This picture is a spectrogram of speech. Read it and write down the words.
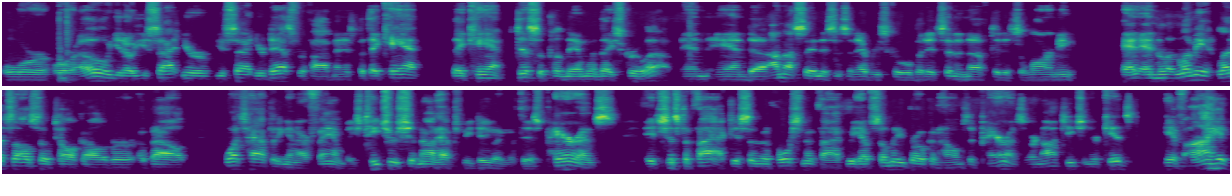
or or oh you know you sat in your you sat in your desk for five minutes but they can't they can't discipline them when they screw up and and uh, i'm not saying this is in every school but it's in enough that it's alarming and and let me let's also talk oliver about what's happening in our families. Teachers should not have to be dealing with this. Parents, it's just a fact. It's an unfortunate fact. We have so many broken homes, and parents are not teaching their kids. If I had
